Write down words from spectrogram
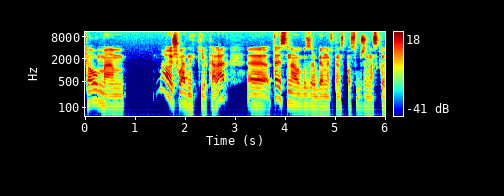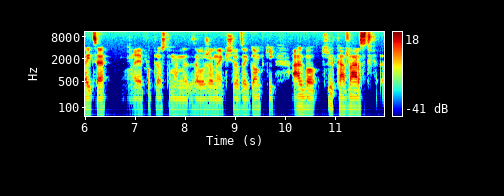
Tą mam no już ładnych kilka lat. To jest na ogół zrobione w ten sposób, że na sklejce po prostu mamy założony jakiś rodzaj gąbki, albo kilka warstw e,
